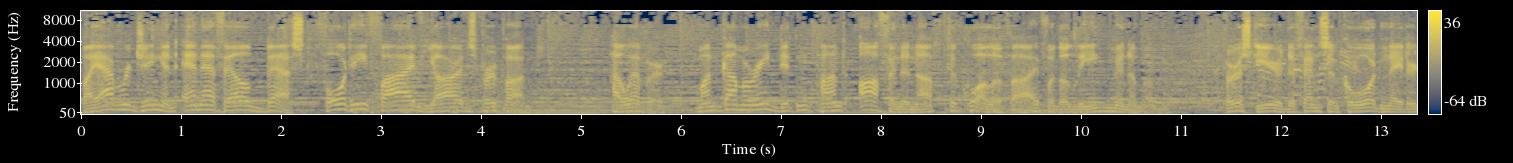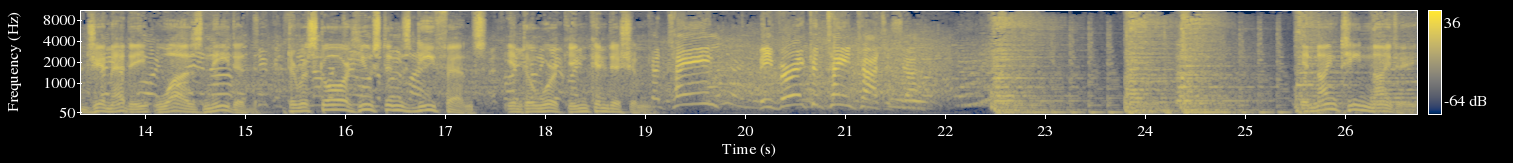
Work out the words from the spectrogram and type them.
by averaging an NFL best 45 yards per punt. However, Montgomery didn't punt often enough to qualify for the league minimum. First year defensive coordinator Jim Eddy was needed to restore Houston's defense into working condition. Contain, be very contained conscious, In 1990,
